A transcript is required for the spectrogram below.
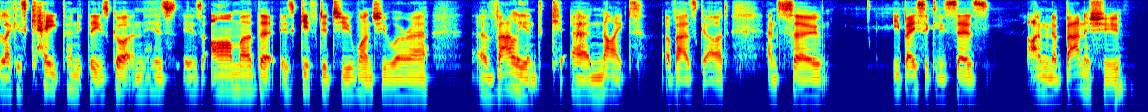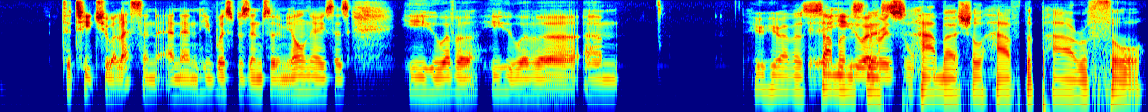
like his cape and that he's got, and his his armor that is gifted to you once you were a, a valiant uh, knight of Asgard, and so he basically says, "I'm going to banish you to teach you a lesson." And then he whispers into Mjolnir. He says, "He whoever he whoever um, Who whoever summons whoever this is- hammer shall have the power of Thor.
